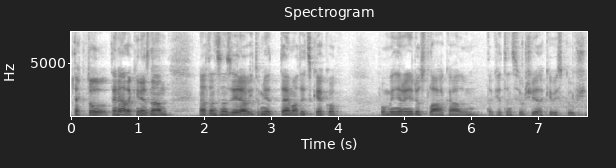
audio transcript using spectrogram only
Tak to, ten já taky neznám, na ten jsem zvědavý, to mě tematicky jako poměrně dost láká, takže ten si určitě taky vyzkouší.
